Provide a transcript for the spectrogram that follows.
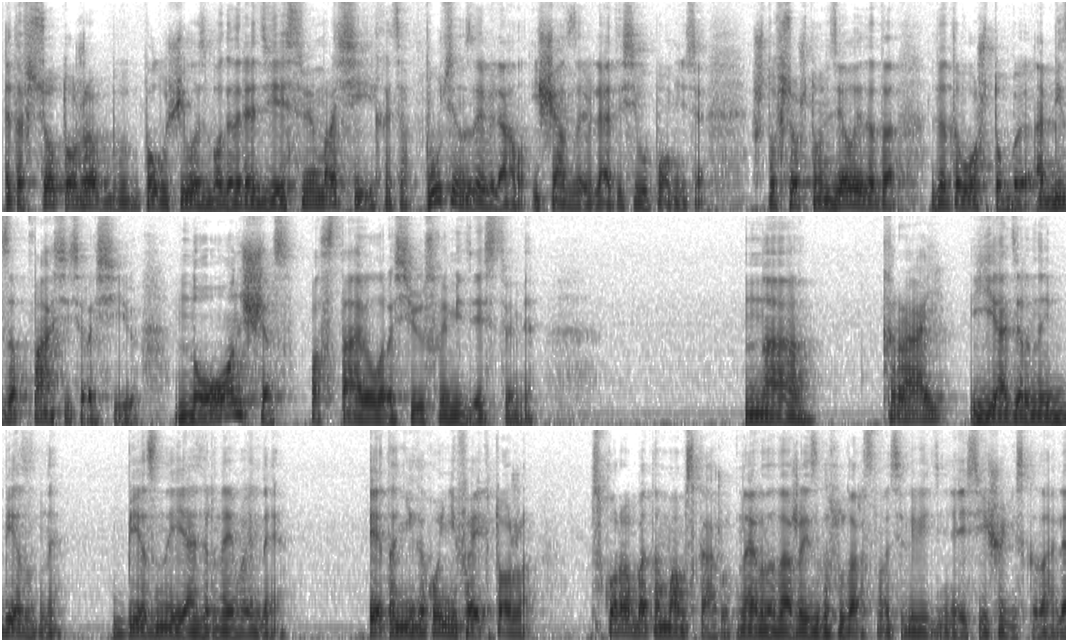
Это все тоже получилось благодаря действиям России. Хотя Путин заявлял, и сейчас заявляет, если вы помните, что все, что он делает, это для того, чтобы обезопасить Россию. Но он сейчас поставил Россию своими действиями на край ядерной бездны. Бездны ядерной войны. Это никакой не фейк тоже. Скоро об этом вам скажут. Наверное, даже из государственного телевидения, если еще не сказали.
